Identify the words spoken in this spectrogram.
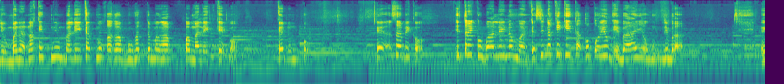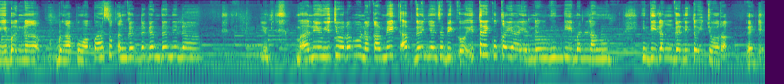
Yung mananakit yung balikat mo, kakabuhat ng mga pamalengke mo. Ganun po. Kaya sabi ko, itry ko bali naman kasi nakikita ko po yung iba, yung, di ba, yung ibang na, mga pumapasok, ang ganda-ganda nila. Yung, maano yung itsura mo, naka-makeup, ganyan. Sabi ko, itry ko kaya yan, nung hindi man lang, hindi lang ganito itsura ko, ganyan.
